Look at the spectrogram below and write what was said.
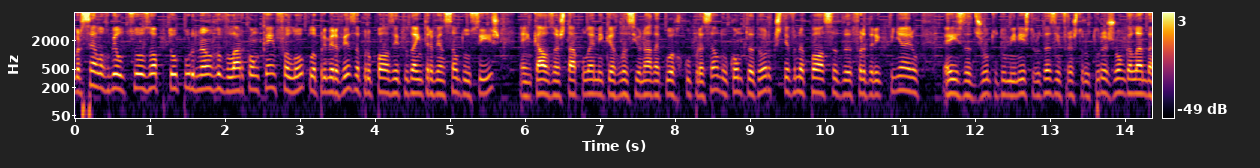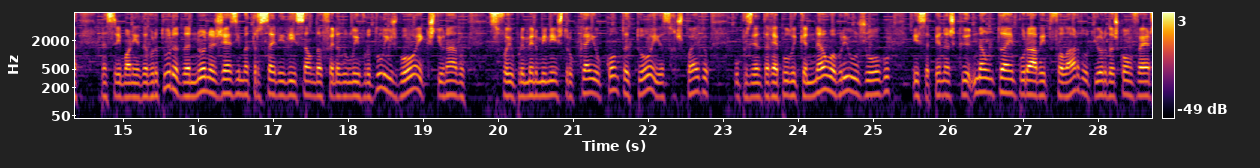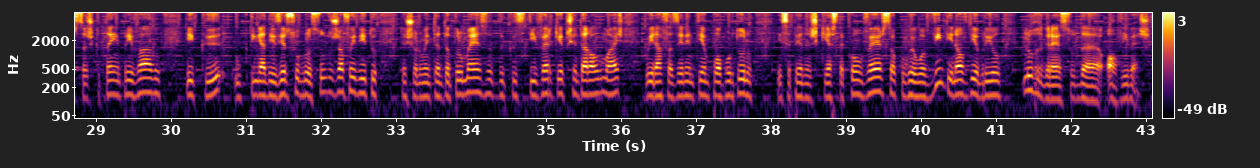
Marcelo Rebelo de Sousa optou por não revelar com quem falou pela primeira vez a propósito da intervenção do SIS. Em causa está a polémica relacionada com a recuperação do computador que esteve na posse de Frederico Pinheiro, ex-adjunto do Ministro das Infraestruturas João Galamba, na cerimónia de abertura da 93ª edição da Feira do Livro de Lisboa e questionado se foi o Primeiro-Ministro quem o contactou a esse respeito, o Presidente da República não abriu o jogo, disse apenas que não tem por hábito falar do teor das conversas que tem em privado e que o que tinha a dizer sobre o assunto já foi dito. Deixou, no entanto, a promessa de que, se tiver que acrescentar algo mais, o irá fazer em tempo oportuno. Disse apenas que esta conversa ocorreu a 29 de abril, no regresso da Ovibes.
